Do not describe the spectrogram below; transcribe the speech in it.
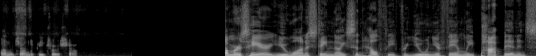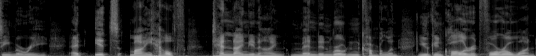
on the John DePetro Show. Summer's here. You want to stay nice and healthy for you and your family? Pop in and see Marie at It's My Health, 1099 Mendon Road in Cumberland. You can call her at 401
